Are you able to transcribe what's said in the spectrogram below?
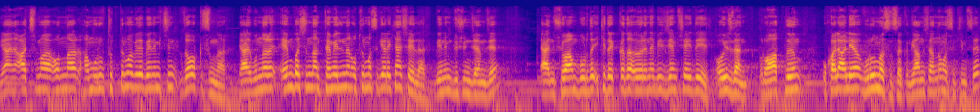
Yani açma, onlar hamuru tutturma bile benim için zor kısımlar. Yani bunları en başından temelinden oturması gereken şeyler benim düşüncemce. Yani şu an burada iki dakikada öğrenebileceğim şey değil. O yüzden rahatlığım ukalaleye vurulmasın sakın. Yanlış anlamasın kimse.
